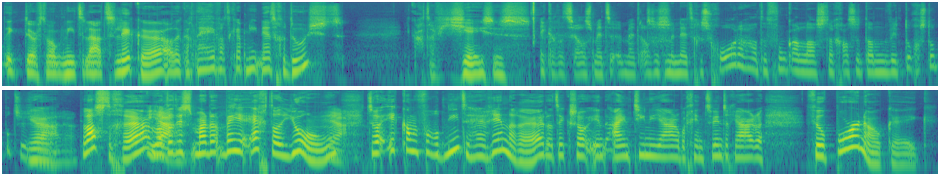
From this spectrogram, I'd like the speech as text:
Ik durfde hem ook niet te laten slikken. Want ik dacht, nee, wat, ik heb niet net gedoucht. Ik dacht, even, jezus. Ik had het zelfs met, met als ik me net geschoren had. Dat vond ik al lastig als het dan weer toch stoppeltjes Ja. waren. Lastig, hè? Want Ja. dat is, maar dan ben je echt al jong. Ja. Terwijl ik kan me bijvoorbeeld niet herinneren... dat ik zo in eind tien jaren, begin twintig jaren... veel porno keek.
